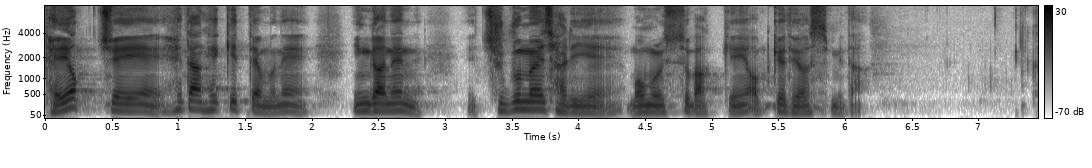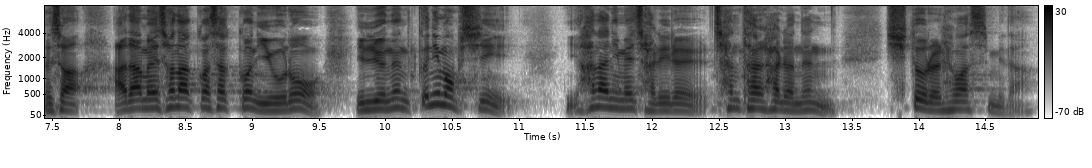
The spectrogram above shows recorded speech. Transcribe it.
대역죄에 해당했기 때문에 인간은 죽음의 자리에 머물 수밖에 없게 되었습니다. 그래서 아담의 선악과 사건 이후로 인류는 끊임없이 하나님의 자리를 찬탈하려는 시도를 해왔습니다.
